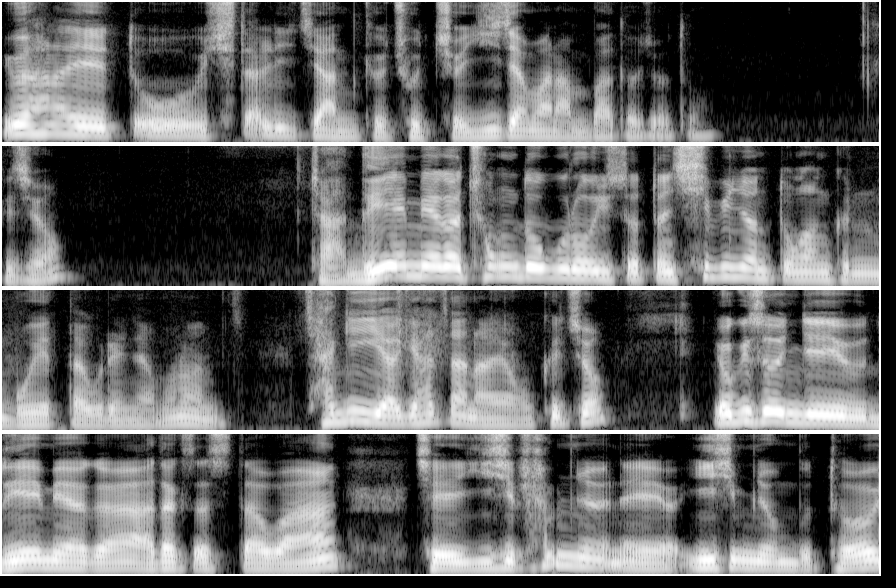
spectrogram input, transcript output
이거 하나에 또 시달리지 않고 좋죠. 이자만 안 받아줘도. 그죠? 자, 느헤미야가 총독으로 있었던 12년 동안 그는 뭐 했다고 그랬냐면은 자기 이야기 하잖아요. 그죠? 여기서 이제 느헤미야가 아닥사스다 왕 제 23년에 20년부터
